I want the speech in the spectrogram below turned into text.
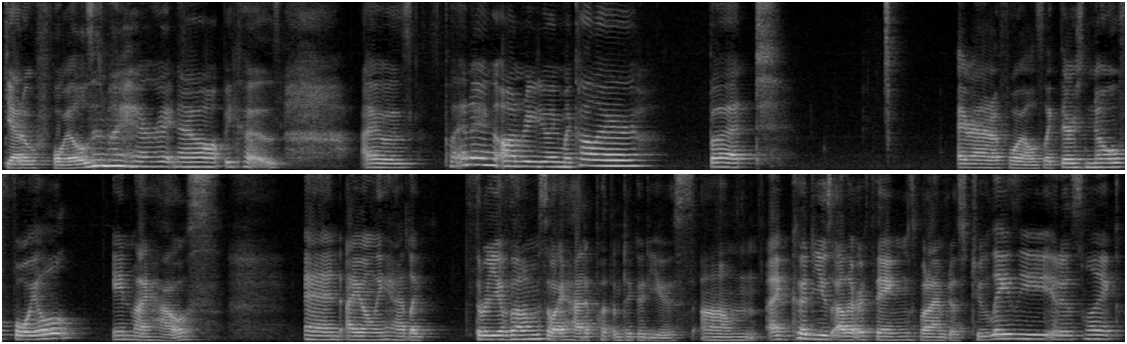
ghetto foils in my hair right now because I was planning on redoing my color, but I ran out of foils. Like there's no foil in my house and I only had like three of them, so I had to put them to good use. Um, I could use other things, but I'm just too lazy. It is like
